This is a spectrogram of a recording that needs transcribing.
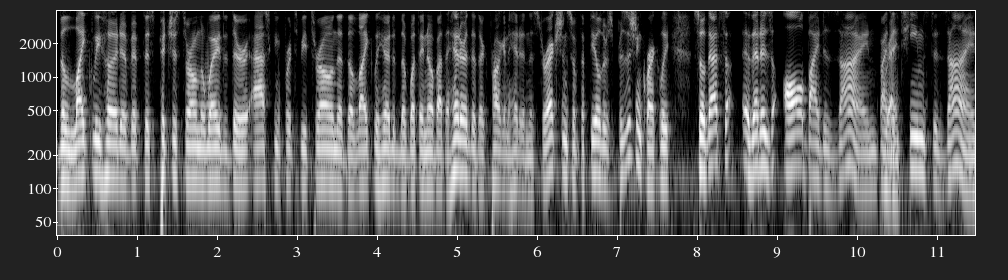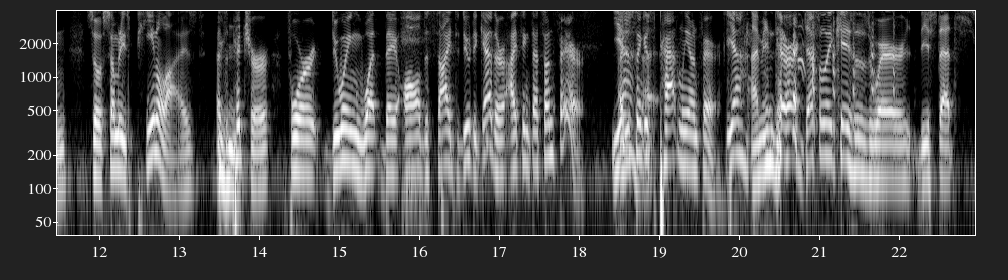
The likelihood of if this pitch is thrown the way that they're asking for it to be thrown, that the likelihood of the, what they know about the hitter that they're probably going to hit it in this direction. So if the fielders are positioned correctly, so that's that is all by design by the team's design. So if somebody's penalized as Mm-hmm. a pitcher for doing what they all decide to do together, I think that's unfair. I just think it's patently unfair. Yeah, I mean, there are definitely cases where these stats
